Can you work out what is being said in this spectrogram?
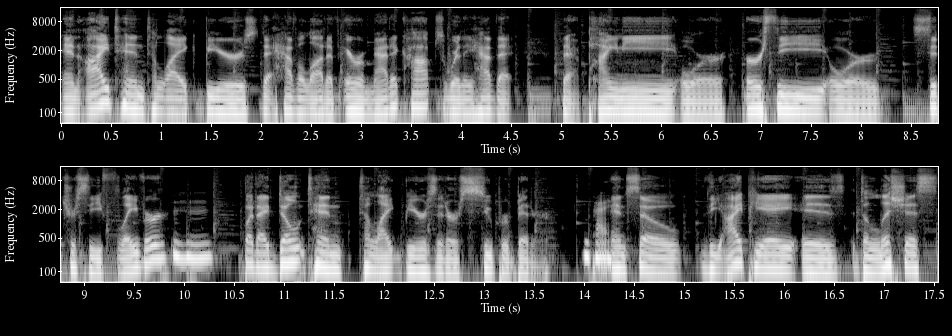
And I tend to like beers that have a lot of aromatic hops where they have that that piney or earthy or citrusy flavor. Mm-hmm. But I don't tend to like beers that are super bitter. okay. And so the IPA is delicious.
